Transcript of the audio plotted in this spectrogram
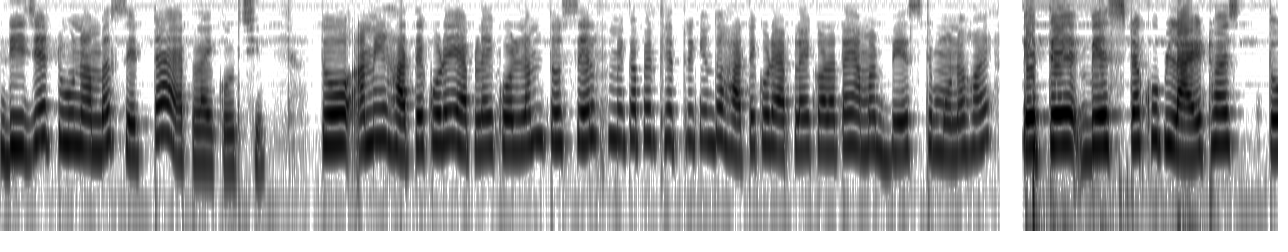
ডিজে টু নাম্বার সেটটা অ্যাপ্লাই করছি। তো আমি হাতে করেই অ্যাপ্লাই করলাম। তো সেলফ মেকআপের ক্ষেত্রে কিন্তু হাতে করে অ্যাপ্লাই করাটাই আমার বেস্ট মনে হয়। এতে বেসটা খুব লাইট হয়, তো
